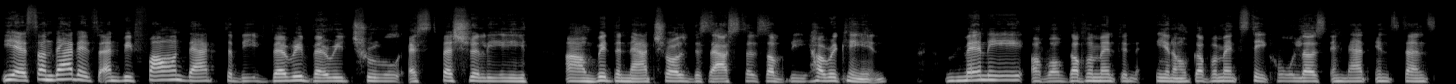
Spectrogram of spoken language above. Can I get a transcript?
Yes, and that is, and we found that to be very, very true, especially um, with the natural disasters of the hurricanes. Many of our government and you know government stakeholders in that instance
